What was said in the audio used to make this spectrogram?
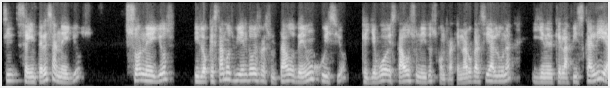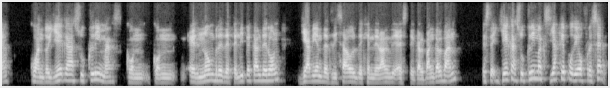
Si se interesan ellos, son ellos, y lo que estamos viendo es resultado de un juicio que llevó Estados Unidos contra Genaro García Luna y en el que la fiscalía cuando llega a su clímax con, con, el nombre de Felipe Calderón, ya habían deslizado el de general este, Galván Galván, este, llega a su clímax ya que podía ofrecer,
